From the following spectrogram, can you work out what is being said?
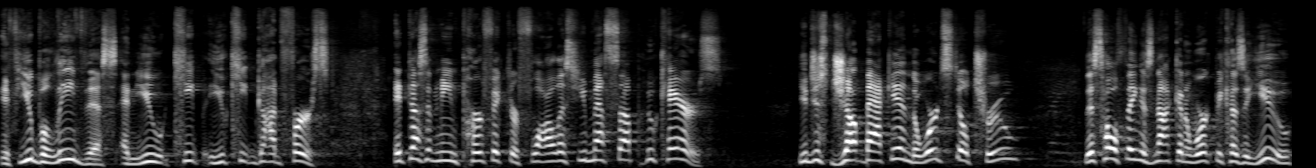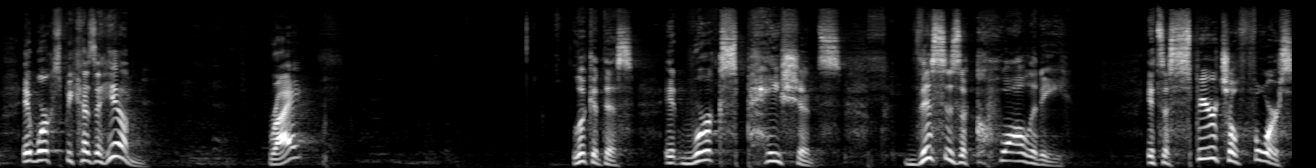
If you believe this and you keep, you keep God first, it doesn't mean perfect or flawless. You mess up, who cares? You just jump back in. The word's still true. This whole thing is not going to work because of you, it works because of Him. Right? Look at this. It works patience. This is a quality. It's a spiritual force.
